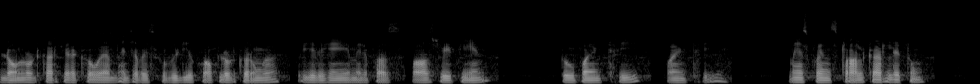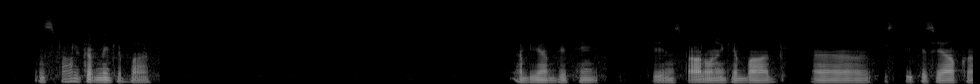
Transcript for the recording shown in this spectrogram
डाउनलोड करके रखा हुआ है। मैं जब इसको वीडियो को अपलोड करूँगा तो ये देखेंगे मेरे पास fast V P N two point three point three है। मैं इसको इंस्टॉल कर लेता हूँ। इंस्टॉल करने के बाद अभी आप देखें कि इंस्टॉल होने के बाद आ, किस तरीके से आपका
